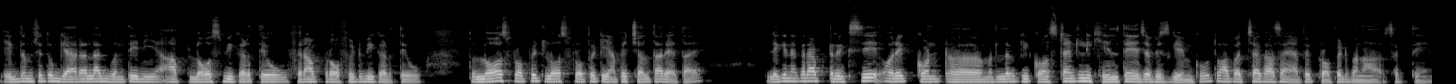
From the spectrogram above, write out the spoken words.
एकदम से तो ग्यारह लाख बनते नहीं है। आप लॉस भी करते हो, फिर आप प्रॉफिट भी करते हो। तो लॉस प्रॉफिट लॉस प्रॉफिट यहाँ पे चलता रहता है। लेकिन अगर आप ट्रिक से और एक आ, मतलब कि कॉन्स्टेंटली खेलते हैं जब इस गेम को तो आप अच्छा खासा यहाँ पे प्रॉफिट बना सकते हैं।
